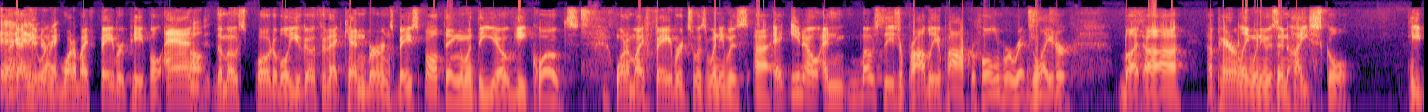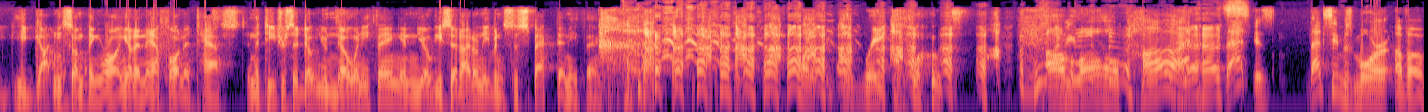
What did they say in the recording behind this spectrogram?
I got anyway, one of my favorite people and Oh. the most quotable. You go through that Ken Burns baseball thing with the Yogi quotes. One of my favorites was when he was, uh, you know, and most of these are probably apocryphal and were written later, but uh, apparently when he was in high school, he'd he'd gotten something wrong. He got an F on a test, and the teacher said, "Don't you know anything?" And Yogi said, "I don't even suspect anything." One of the great quotes of all time. Yes. That is that seems more of a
